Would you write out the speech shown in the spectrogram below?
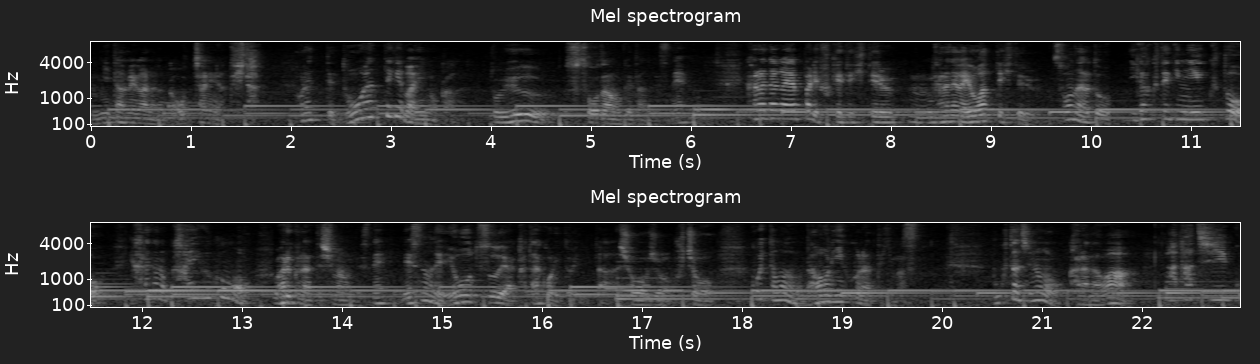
見た目がなんかおっちゃんになってきた。これってどうやっていけばいいのかという相談を受けたんですね。体がやっぱり老けてきてる、うん、体が弱ってきてる。そうなると医学的にいくと体の回復も悪くなってしまうんですね。ですので腰痛や肩こりといった症状不調こういったものも治りにくくなってきます。僕たちの体は二十歳以降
